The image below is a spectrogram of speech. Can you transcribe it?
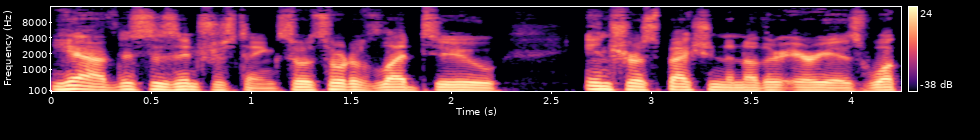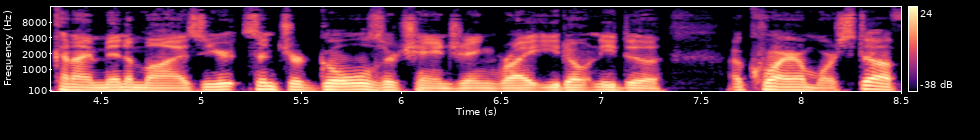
Yeah, this is interesting. So it sort of led to introspection in other areas. What can I minimize? Since your goals are changing, right? You don't need to acquire more stuff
